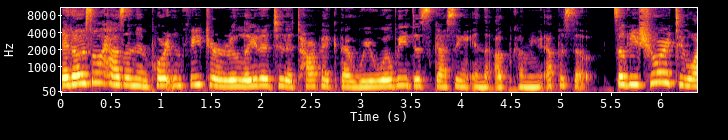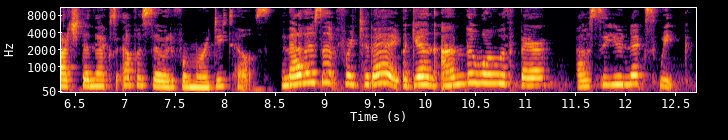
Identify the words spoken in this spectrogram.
It also has an important feature related to the topic that we will be discussing in the upcoming episode. So be sure to watch the next episode for more details. And that is it for today. Again, I'm the one with Bear. I'll see you next week.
